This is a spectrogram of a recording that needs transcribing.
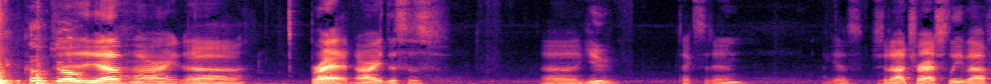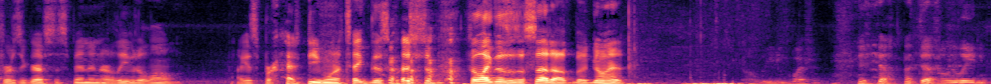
Keep it come, Joe. yeah, all right. Uh, Brad, all right. This is uh, you texted in. I guess should I trash Levi for his aggressive spending or leave it alone? I guess Brad, do you want to take this question? I feel like this is a setup, but go ahead. Leading question. Yeah, definitely leading.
